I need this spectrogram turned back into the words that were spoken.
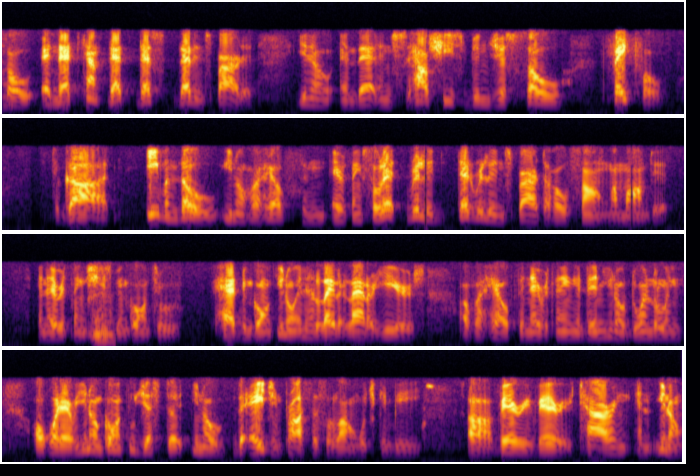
Mhm. So, and that kind that that's that inspired it, you know, and that and how she's been just so faithful to God, even though you know her health and everything. So that really that really inspired the whole song. My mom did, and everything she's Mhm. been going through, had been going, you know, in the later latter years of her health and everything, and then you know dwindling or whatever, you know, going through just the you know the aging process alone, which can be uh very very tiring and you know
